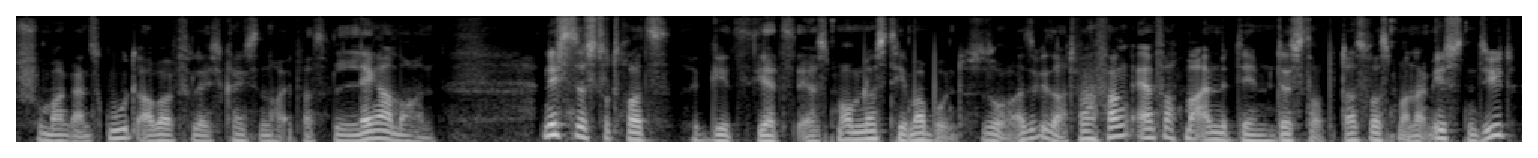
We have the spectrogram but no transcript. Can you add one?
schon mal ganz gut, aber vielleicht kann ich es noch etwas länger machen. Nichtsdestotrotz geht es jetzt erstmal um das Thema Bund. So, also wie gesagt, wir fangen einfach mal an mit dem Desktop. Das, was man am ehesten sieht,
